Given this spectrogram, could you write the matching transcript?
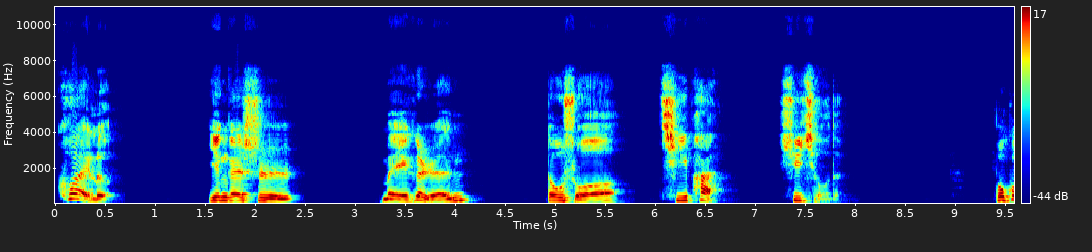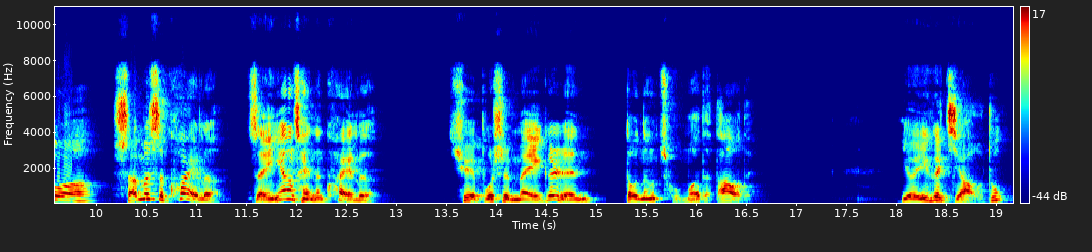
快乐应该是每个人都所期盼、需求的。不过，什么是快乐？怎样才能快乐？却不是每个人都能触摸得到的。有一个角度。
